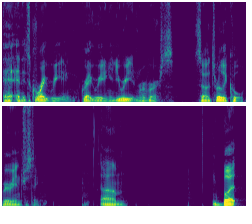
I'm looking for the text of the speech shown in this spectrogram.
and, and it's great reading, great reading, and you read it in reverse, so it's really cool, very interesting. Um, but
